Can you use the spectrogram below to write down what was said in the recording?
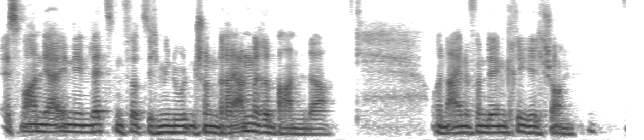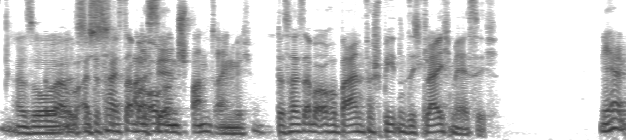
es waren ja in den letzten 40 Minuten schon drei andere Bahnen da. Und eine von denen kriege ich schon. Also Aber- das ist heißt aber alles auch- sehr entspannt eigentlich. Das heißt aber, eure Bahnen verspäten sich gleichmäßig. Ja,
